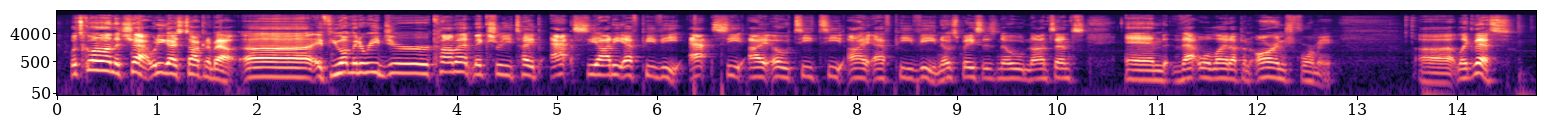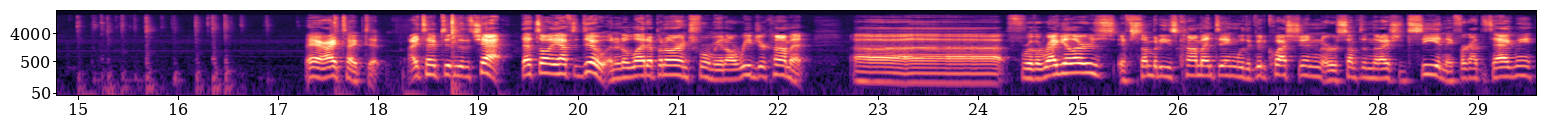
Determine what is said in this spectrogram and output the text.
What's going on in the chat? What are you guys talking about? Uh, if you want me to read your comment, make sure you type at Ciotti FPV, at C I O T T I F P V. No spaces, no nonsense, and that will light up an orange for me. Uh, like this. There, I typed it. I typed it into the chat. That's all you have to do, and it'll light up an orange for me, and I'll read your comment. Uh, for the regulars, if somebody's commenting with a good question or something that I should see and they forgot to tag me,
